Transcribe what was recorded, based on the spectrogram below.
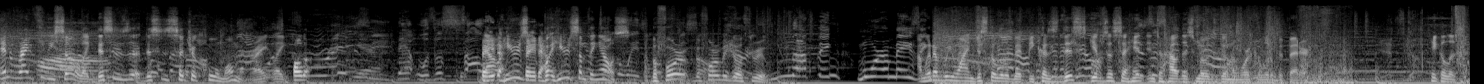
and rightfully so. Like this is a, this is such a cool moment, right? Like Hold on. That was a solid. now here's but here's something else before before we go through. Nothing more amazing. I'm gonna rewind just a little bit because this gives us a hint into how this mode's gonna work a little bit better. Take a listen.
